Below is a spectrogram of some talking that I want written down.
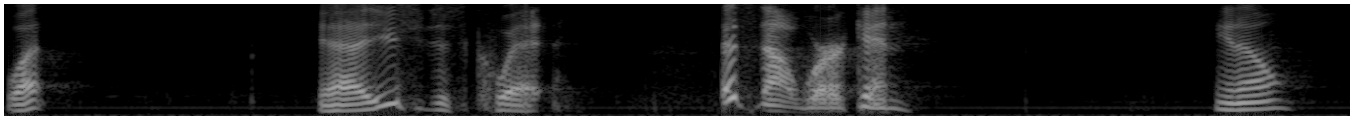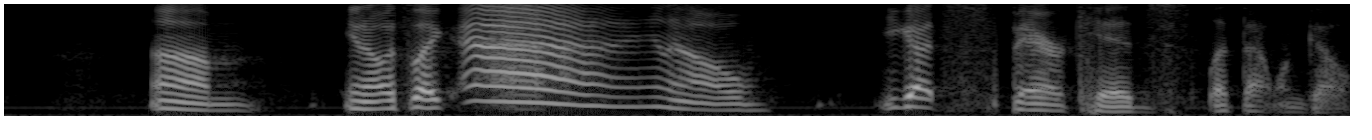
What? Yeah, you should just quit. It's not working. You know? Um, you know, it's like, ah, you know, you got spare kids. Let that one go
